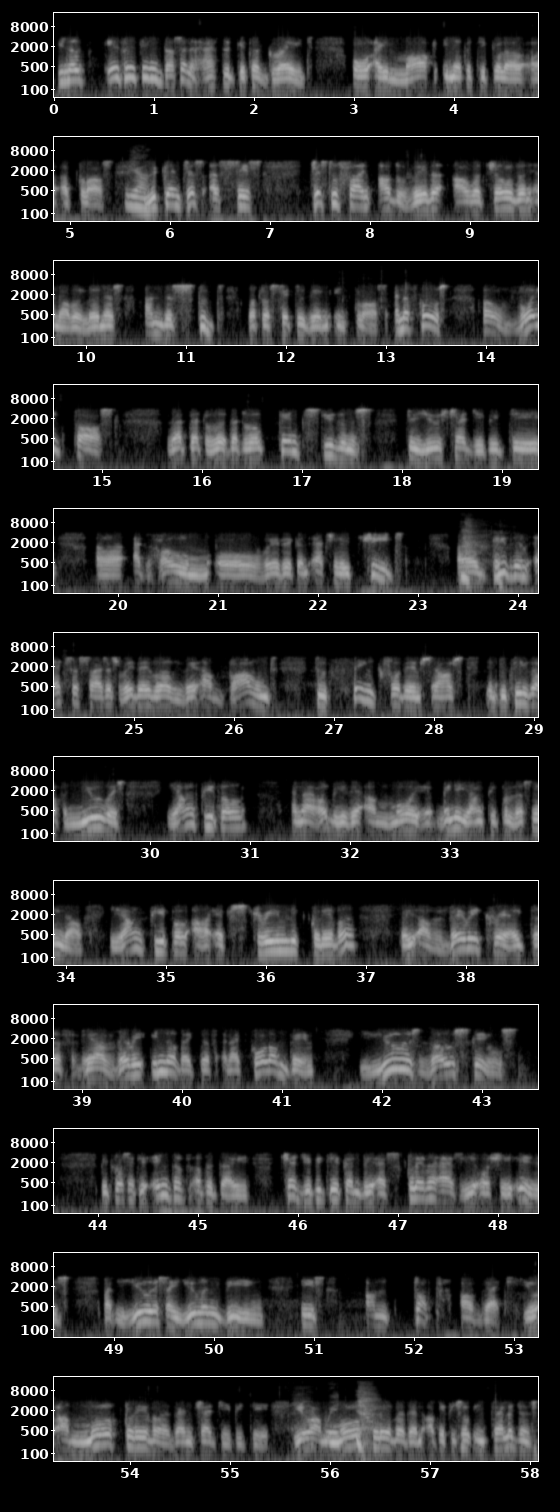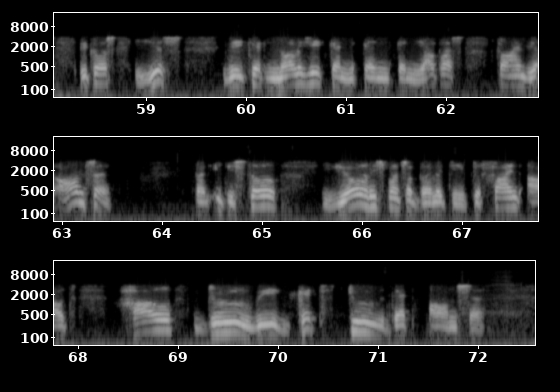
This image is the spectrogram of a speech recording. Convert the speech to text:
You know, everything doesn't have to get a grade or a mark in a particular uh, class. Yeah. We can just assess just to find out whether our children and our learners understood what was said to them in class. And of course, avoid tasks that, that, will, that will tempt students to use ChatGPT uh, at home or where they can actually cheat. Uh, give them exercises where they will they are bound to think for themselves and to think of new ways young people, and I hope there are more, many young people listening now. Young people are extremely clever. They are very creative. They are very innovative, and I call on them use those skills because at the end of, of the day, ChatGPT can be as clever as he or she is, but you as a human being is on top of that. You are more clever than ChatGPT. You are more clever than artificial intelligence because yes, the technology can, can, can help us find the answer, but it is still your responsibility to find out how do we get to that answer.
